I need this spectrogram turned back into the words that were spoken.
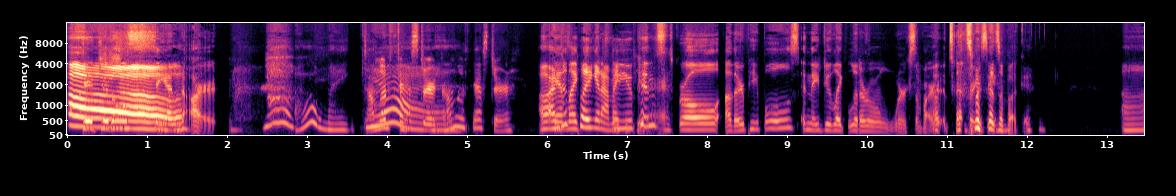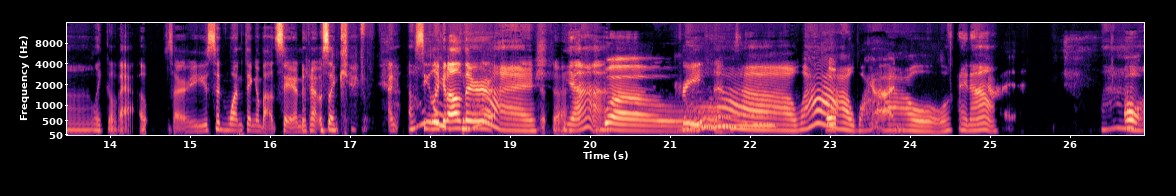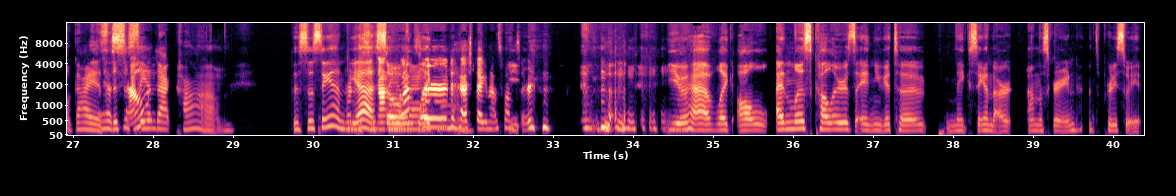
Oh, digital sand art. Oh my god. Download faster. Download faster. Oh, I'm And, just like, playing it on So my you computer. can scroll other people's and they do like literal works of art. Oh, it's that's crazy. what that's a book. Uh, like go back. Oh, Sorry, you said one thing about sand, and I was like, and oh see, look at my all their yeah. Whoa. Creations. Wow! Wow! God. Wow! I know. Oh, wow! oh, guys, has this is sound? sand.com. This is sand. We're Yeah. not So it's sponsored. like- Hashtag not sponsored. you have like all endless colors, and you get to make sand art on the screen. It's pretty sweet.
